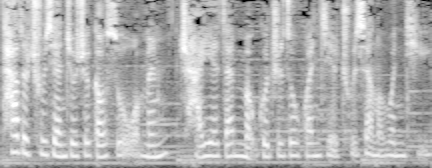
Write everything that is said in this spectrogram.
它的出现就是告诉我们茶叶在某个制作环节出现了问题。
